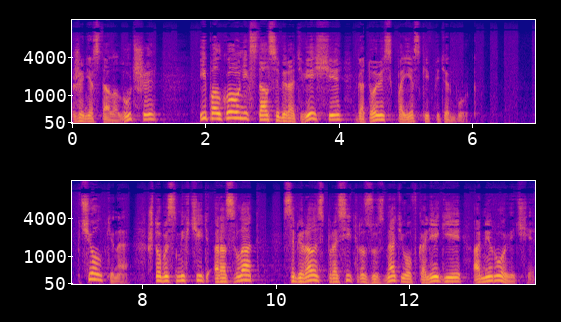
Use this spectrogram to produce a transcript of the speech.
Жене стало лучше, и полковник стал собирать вещи, готовясь к поездке в Петербург. Пчелкина, чтобы смягчить разлад, собиралась просить разузнать его в коллегии о Мировиче,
